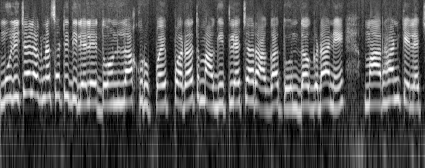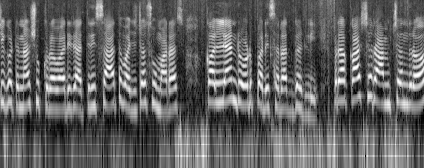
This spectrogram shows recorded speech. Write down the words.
मुलीच्या लग्नासाठी दिलेले दोन लाख रुपये परत मागितल्याच्या रागातून दगडाने मारहाण केल्याची घटना शुक्रवारी रात्री सात वाजेच्या सुमारास कल्याण रोड परिसरात घडली. प्रकाश रामचंद्र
